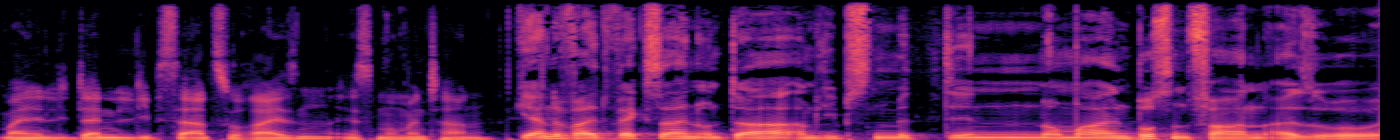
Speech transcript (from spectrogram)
Meine, deine liebste Art zu reisen ist momentan? Gerne weit weg sein und da am liebsten mit den normalen Bussen fahren. Also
